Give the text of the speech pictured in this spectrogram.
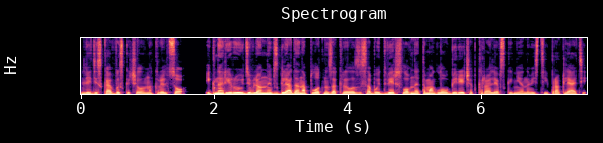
Леди Скай выскочила на крыльцо. Игнорируя удивленные взгляды, она плотно закрыла за собой дверь, словно это могло уберечь от королевской ненависти и проклятий.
